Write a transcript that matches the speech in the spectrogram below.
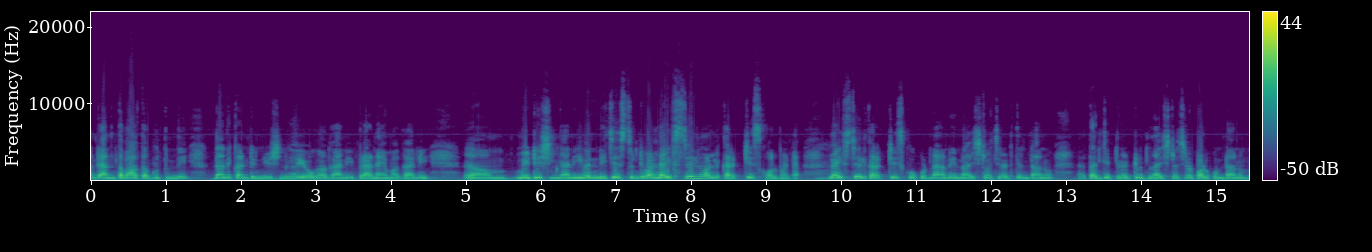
అంటే అంత బాగా తగ్గుతుంది. దాని కంటిన్యూషన్గా యోగా కానీ ప్రాణాయామ కానీ మెడిటేషన్ కానీ ఇవన్నీ చేస్తుంటే వాళ్ళ లైఫ్ స్టైల్ని వాళ్ళు కరెక్ట్ చేసుకోవాలన్నమాట. లైఫ్ స్టైల్ కరెక్ట్ చేసుకోకుండా నేను నా ఇష్టం వచ్చినట్టు తింటాను తను చెప్పినట్టు నా ఇష్టం వచ్చినట్టు పడుకుంటాను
